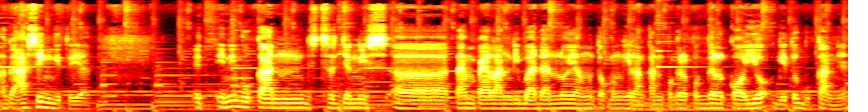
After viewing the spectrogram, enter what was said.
agak asing gitu ya ini bukan sejenis uh, tempelan di badan lo yang untuk menghilangkan pegel-pegel koyo gitu bukan ya.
